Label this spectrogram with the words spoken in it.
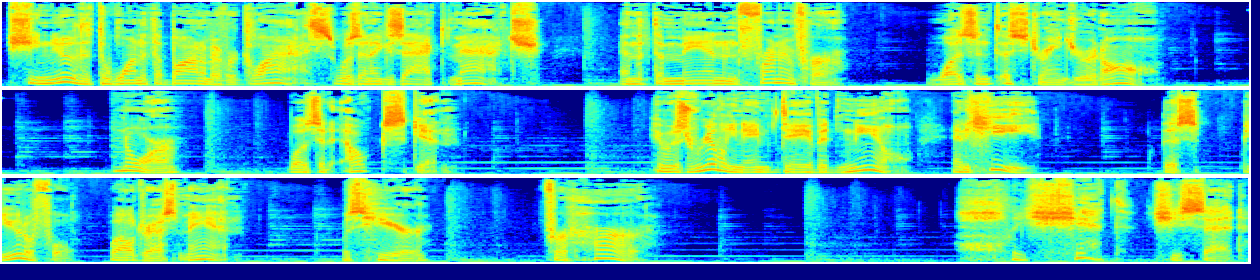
She knew that the one at the bottom of her glass was an exact match, and that the man in front of her wasn't a stranger at all. Nor was it Elkskin. He was really named David Neal, and he, this beautiful, well dressed man, was here for her. Holy shit, she said.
